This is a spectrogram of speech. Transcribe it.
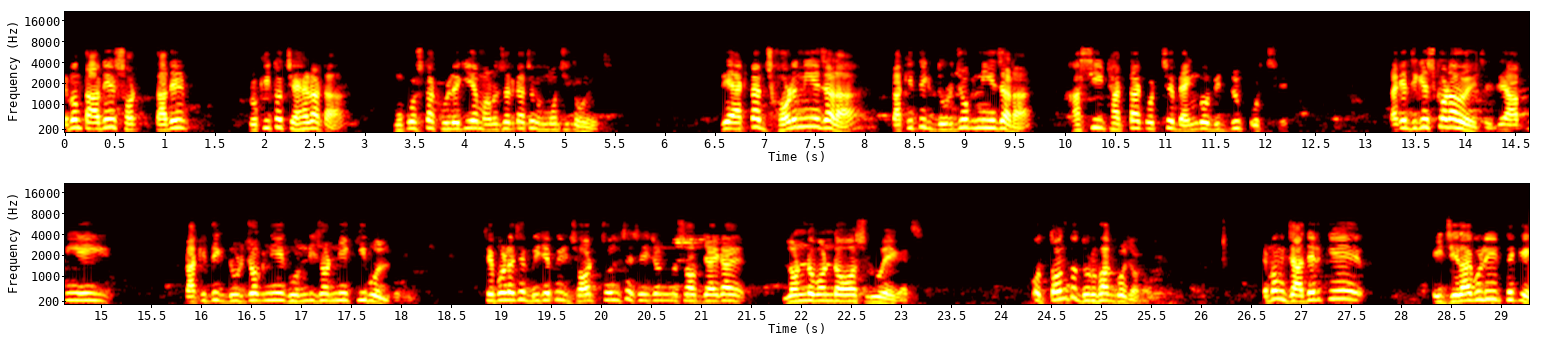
এবং তাদের তাদের প্রকৃত চেহারাটা মুখোশটা খুলে গিয়ে মানুষের কাছে উন্মোচিত হয়েছে। যে একটা ঝড় নিয়ে যারা, প্রাকৃতিক দুর্যোগ নিয়ে যারা হাসি ঠাট্টা করছে, ব্যঙ্গ বিদ্রুপ করছে তাকে জিজ্ঞেস করা হয়েছে যে আপনি এই প্রাকৃতিক দুর্যোগ নিয়ে, ঘূর্ণিঝড় নিয়ে কি বলবেন? সে বলেছে, বিজেপির ঝড় চলছে, সেই জন্য সব জায়গায় লন্ডভন্ড হওয়া শুরু হয়ে গেছে। অত্যন্ত দুর্ভাগ্যজনক। এবং যাদেরকে এই জেলাগুলির থেকে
